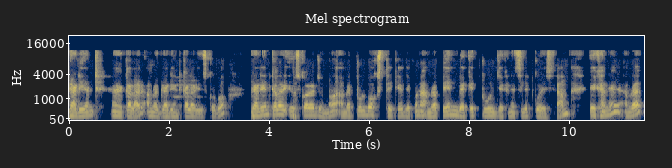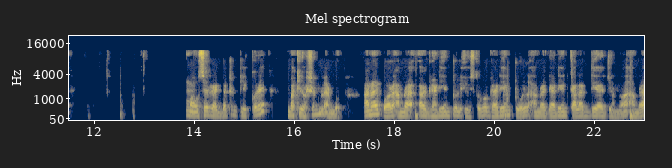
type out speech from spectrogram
গ্রাডিয়েন্ট কালার আমরা গ্রাডিয়েন্ট কালার ইউজ করব। গ্রাডিয়েন্ট কালার ইউজ করার জন্য আমরা টুল বক্স থেকে দেখুন, আমরা পেন ব্যাকেট টুল যেখানে সিলেক্ট করেছিলাম, এখানে আমরা মাউসের রাইট বাটন ক্লিক করে বাকি অপশনগুলো আনব। আনার পর আমরা গ্রাডিয়েন্ট টুল ইউজ করব। গ্রাডিয়েন্ট টুল আমরা গ্রাডিয়েন্ট কালার দেওয়ার জন্য আমরা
